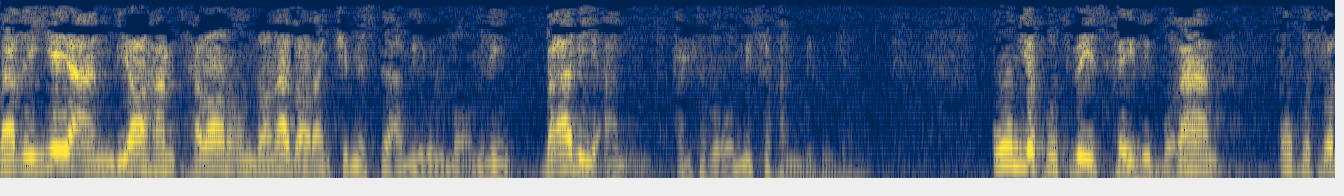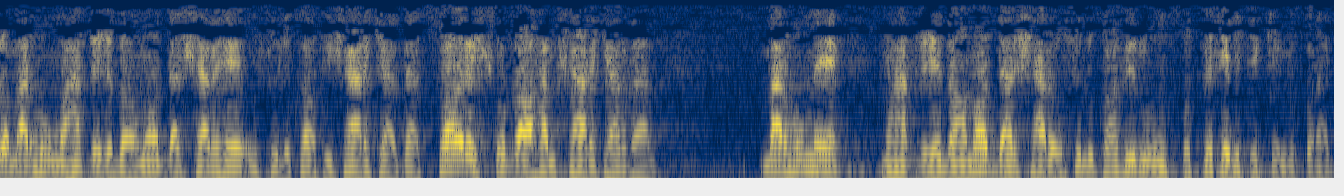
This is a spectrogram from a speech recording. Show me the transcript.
بقیه انبیا هم توان اون را ندارند که مثل امیر المؤمنین بعدی انت و امی سخن بگویند اون یه خطبه است خیلی بلند. اون خطبه را مرحوم محقق داماد در شرح اصول کافی شرح کرده سار شرا هم شرح کردن. مرحوم محقق داماد در شرح اصول کافی رو اون خطبه خیلی تکه می کند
